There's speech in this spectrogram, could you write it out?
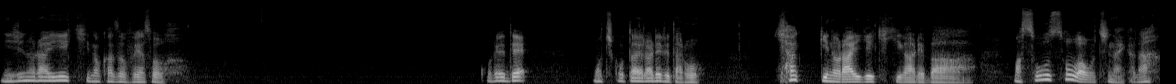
虹の雷撃機の数を増やそう。これで持ちこたえられるだろう。100機の雷撃機があればまあそうそうは落ちないかな。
